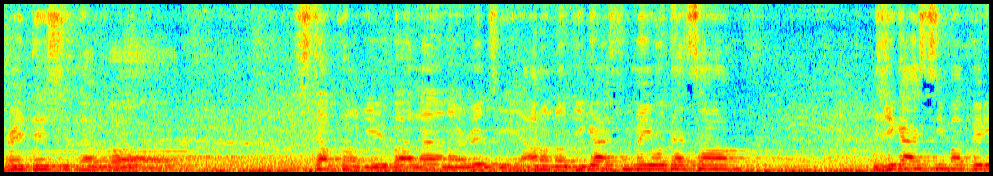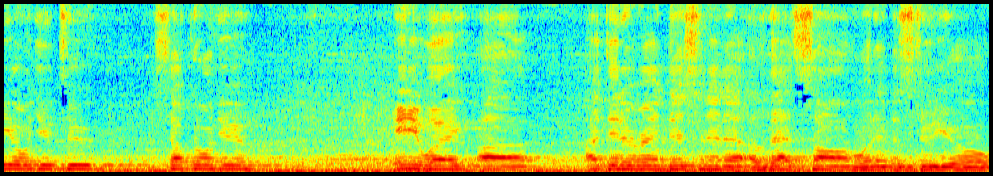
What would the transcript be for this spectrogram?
rendition of uh, "Stuck on You" by Lionel Richie. I don't know if you guys familiar with that song. Did you guys see my video on YouTube? "Stuck on You." Anyway, uh, I did a rendition that- of that song. Went in the studio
